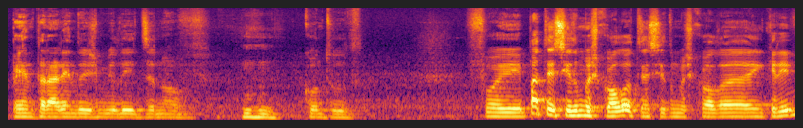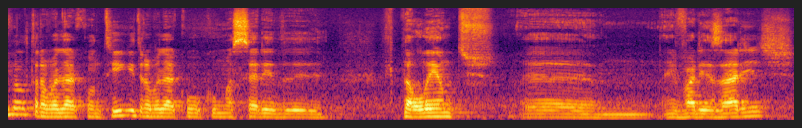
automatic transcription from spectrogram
para entrar em 2019 Uhum. com tudo. Foi, pá, tem sido uma escola, tem sido uma escola incrível, trabalhar contigo e trabalhar com, com uma série de, de talentos hum, em várias áreas.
